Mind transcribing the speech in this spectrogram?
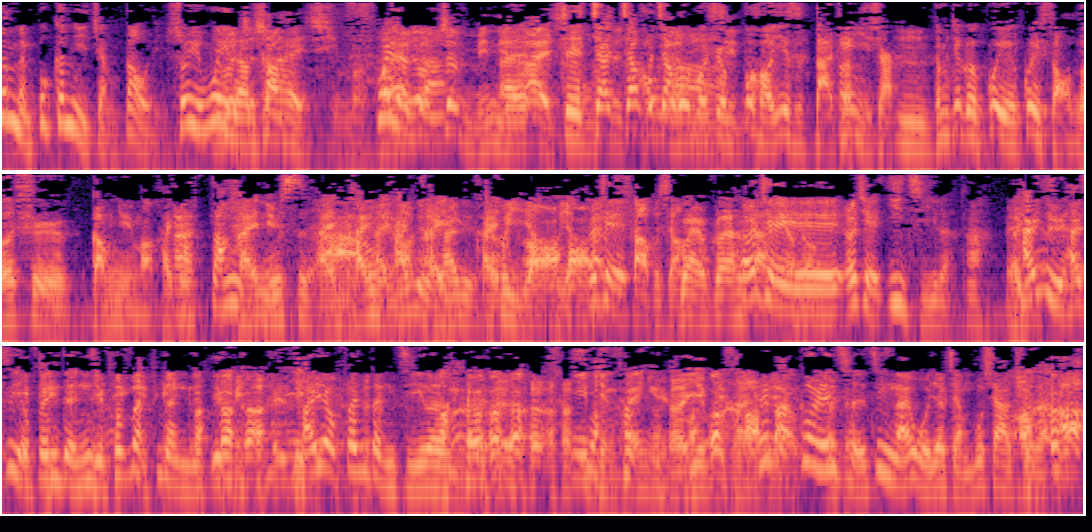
根本不跟你讲道理，所以为了爱情嘛，为了要证明你的爱情。这江江江河博士不好意思打听一下，嗯，咱们这个贵贵嫂子是港女吗？还是台女？不是，台女台女台女不一样，而且大不相，而且而且一级了啊，台女还是有分等级分等的，还有分等级了，一品台女啊，一品台女，你把个人扯进来，我就讲不下去了。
